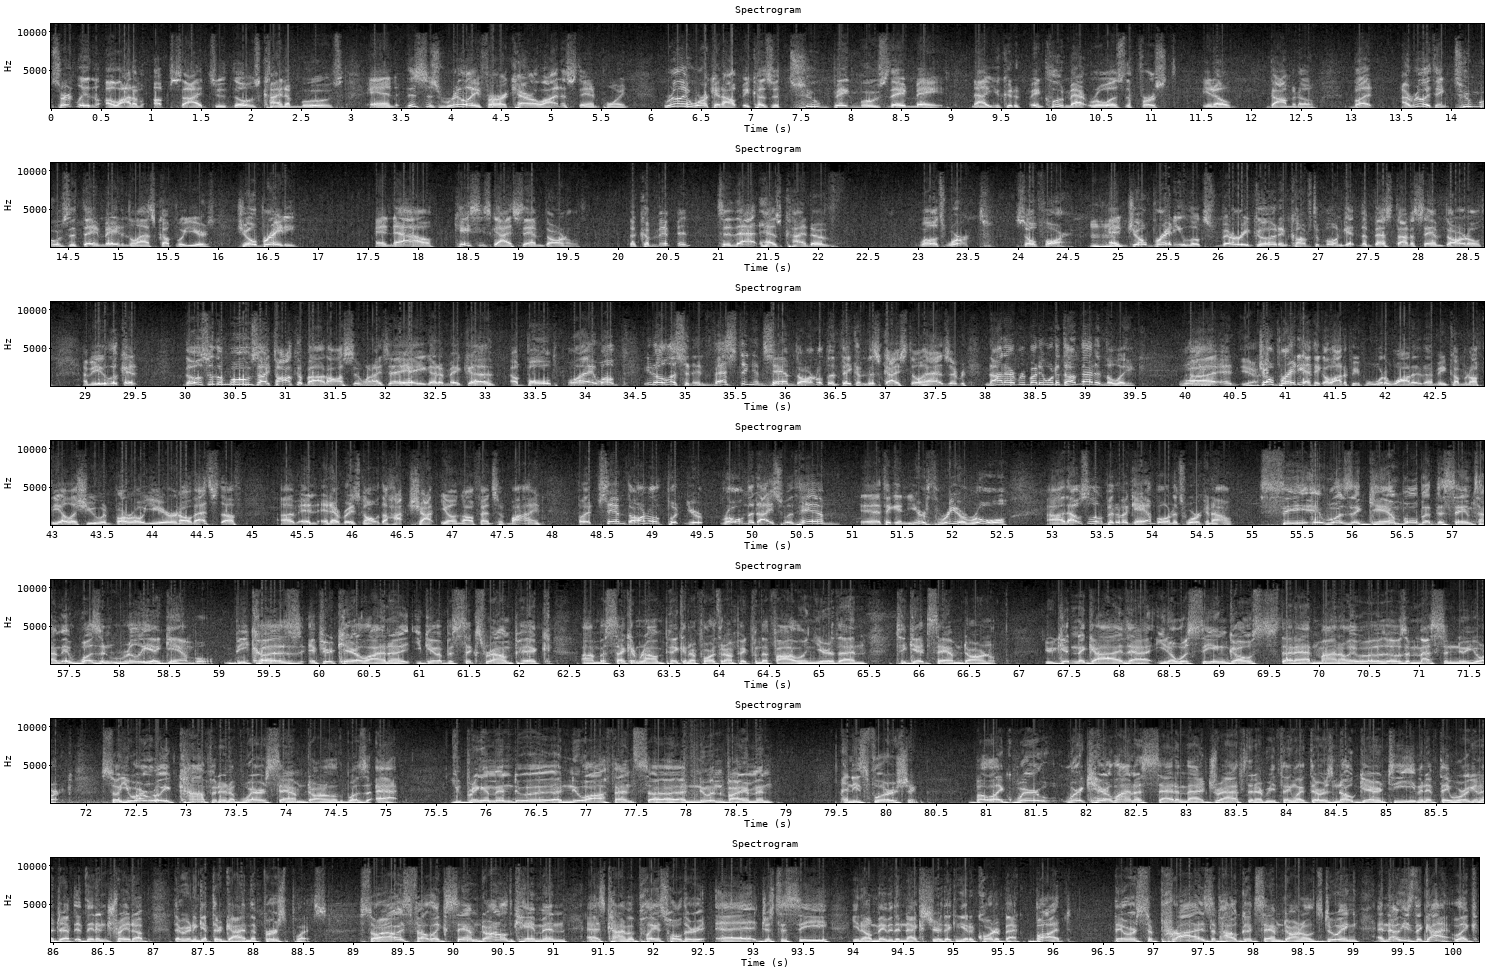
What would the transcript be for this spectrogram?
certainly a lot of upside to those kind of moves. And this is really, for a Carolina standpoint, really working out because of two big moves they made. Now, you could include Matt Rhule as the first, you know, domino, but I really think two moves that they made in the last couple of years. Joe Brady, and now Casey's guy, Sam Darnold. The commitment to that has kind of, well, it's worked so far. Mm-hmm. And Joe Brady looks very good and comfortable and getting the best out of Sam Darnold. I mean, you look at those are the moves I talk about, Austin, when I say, hey, you got to make a, a bold play. Well, you know, listen, investing in Sam Darnold and thinking this guy still has every, not everybody would have done that in the league. Well, uh, and yeah. Joe Brady, I think a lot of people would have wanted. I mean, coming off the LSU and Burrow year and all that stuff, um, and, and everybody's going with a hot shot young offensive mind. But Sam Darnold, putting your rolling the dice with him, I think in year three of Rhule, uh, that was a little bit of a gamble, and it's working out. See, it was a gamble, but at the same time, it wasn't really a gamble because if you're Carolina, you gave up a six-round pick, um, a second-round pick, and a fourth-round pick from the following year, then to get Sam Darnold. You're getting a guy that you know was seeing ghosts, that had mono. It was, it was a mess in New York, so you weren't really confident of where Sam Darnold was at. You bring him into a, a new offense, a, a new environment, and he's flourishing. But like where where Carolina sat in that draft and everything, like there was no guarantee, even if they were going to draft, if they didn't trade up, they were going to get their guy in the first place. So I always felt like Sam Darnold came in as kind of a placeholder uh, just to see, you know, maybe the next year they can get a quarterback. But they were surprised of how good Sam Darnold's doing, and now he's the guy. Like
